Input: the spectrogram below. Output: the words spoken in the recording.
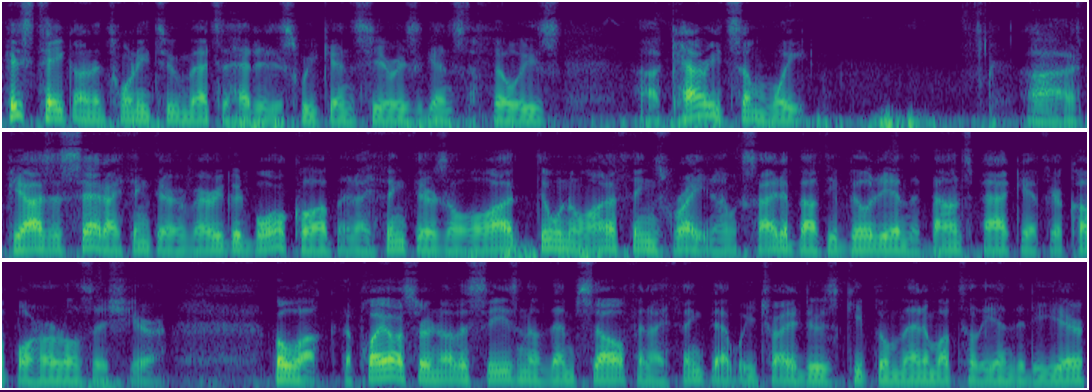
His take on the 22 Mets ahead of this weekend series against the Phillies uh, carried some weight. Uh, Piazza said, I think they're a very good ball club, and I think there's a lot doing a lot of things right, and I'm excited about the ability them to bounce back after a couple hurdles this year. But look, the playoffs are another season of themselves, and I think that what you try to do is keep the momentum up till the end of the year.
